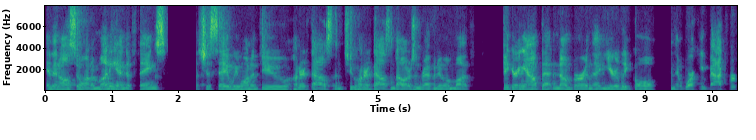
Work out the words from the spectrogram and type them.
And then also on a money end of things, let's just say we want to do $100,000, $200,000 in revenue a month, figuring out that number and that yearly goal, and then working backward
